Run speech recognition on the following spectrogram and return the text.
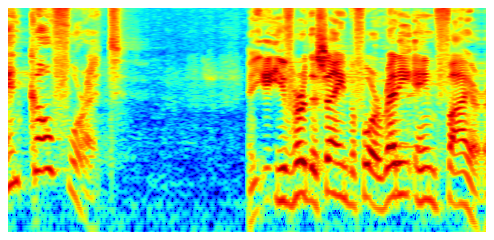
and go for it. You've heard the saying before ready, aim, fire.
